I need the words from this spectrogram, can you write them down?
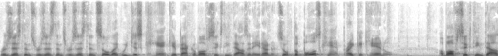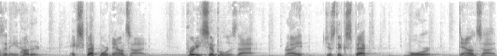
Resistance, resistance, resistance. So, like, we just can't get back above 16,800. So, if the Bulls can't break a candle above 16,800, expect more downside. Pretty simple as that, right? Just expect more downside.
